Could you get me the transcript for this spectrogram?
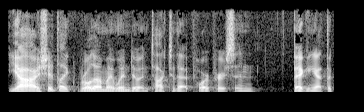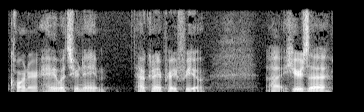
yeah, I should like roll down my window and talk to that poor person begging at the corner. Hey, what's your name? How can I pray for you? Uh, here's a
